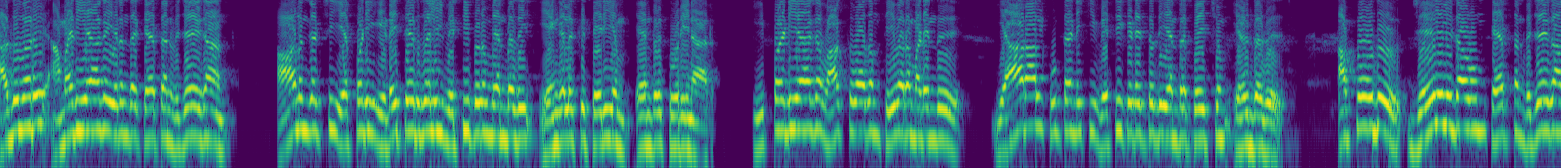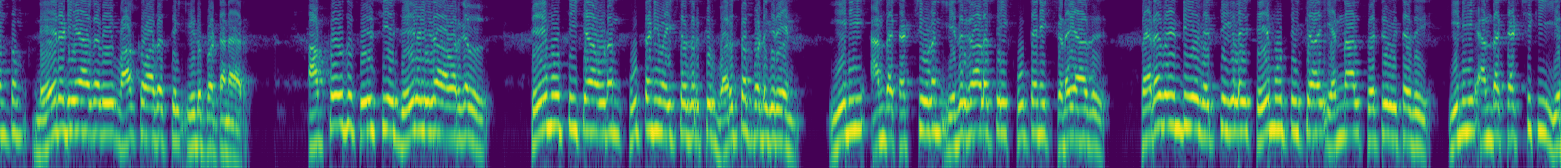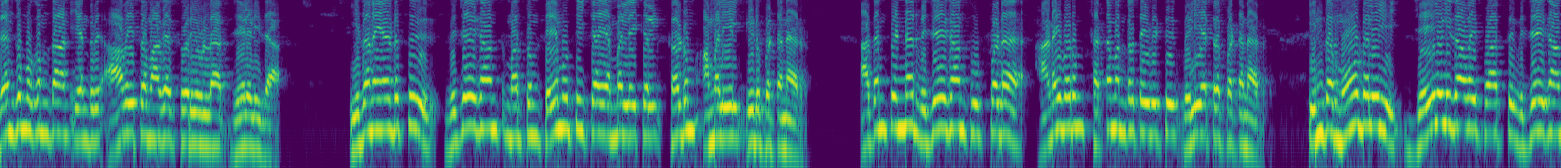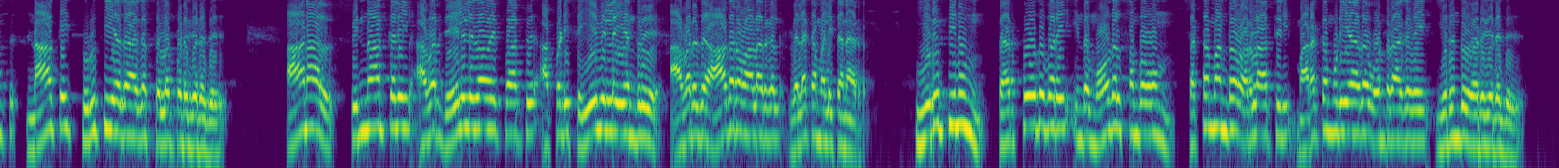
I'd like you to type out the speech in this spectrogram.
அதுவரை அமைதியாக இருந்த கேத்தன் விஜயகாந்த் ஆளுங்கட்சி எப்படி இடைத்தேர்தலில் வெற்றி பெறும் என்பது எங்களுக்கு தெரியும் என்று கூறினார். இப்படியாக வாக்குவாதம் தீவிரமடைந்து யாரால் கூட்டணிக்கு வெற்றி கிடைத்தது என்ற பேச்சும் எழுந்தது. அப்போது ஜெயலலிதாவும் கேப்டன் விஜயகாந்தும் நேரடியாகவே வாக்குவாதத்தில் ஈடுபட்டனர். அப்போது பேசிய ஜெயலலிதா அவர்கள் தேமுதிகவுடன் கூட்டணி வைத்ததற்கு வருத்தப்படுகிறேன். இனி அந்த கட்சியுடன் எதிர்காலத்தில் கூட்டணி கிடையாது. பெற வேண்டிய வெற்றிகளை தேமுதிக என்னால் பெற்றுவிட்டது. இனி அந்த கட்சிக்கு இறங்கு முகம்தான் என்று ஆவேசமாக கூறியுள்ளார் ஜெயலலிதா. இதனையடுத்து விஜயகாந்த் மற்றும் தேமுதிக எம்எல்ஏக்கள் கடும் அமளியில் ஈடுபட்டனர். அதன் பின்னர் விஜயகாந்த் உட்பட அனைவரும் சட்டமன்றத்தை விட்டு வெளியேற்றப்பட்டனர். இந்த மோதலில் ஜெயலலிதாவை பார்த்து விஜயகாந்த் நாக்கை துருத்தியதாக சொல்லப்படுகிறது. ஆனால் பின்னாட்களில் அவர் ஜெயலலிதாவை பார்த்து அப்படி செய்யவில்லை என்று அவரது ஆதரவாளர்கள் விளக்கமளித்தனர். இருப்பினும் தற்போது வரை இந்த மோதல் சம்பவம் சட்டமன்ற வரலாற்றில் மறக்க முடியாத ஒன்றாகவே இருந்து வருகிறது.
